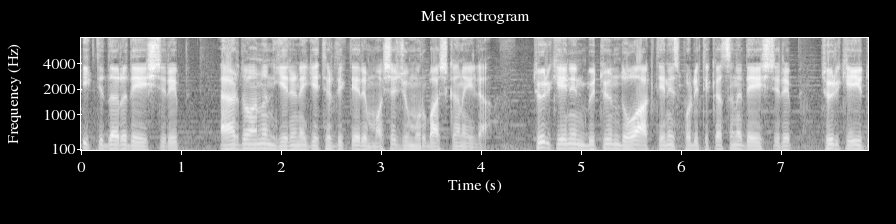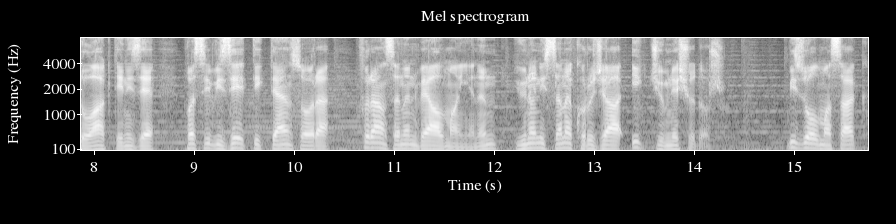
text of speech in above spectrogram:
iktidarı değiştirip Erdoğan'ın yerine getirdikleri Maşa Cumhurbaşkanı'yla Türkiye'nin bütün Doğu Akdeniz politikasını değiştirip Türkiye'yi Doğu Akdeniz'e pasifize ettikten sonra Fransa'nın ve Almanya'nın Yunanistan'a kuracağı ilk cümle şudur. Biz olmasak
